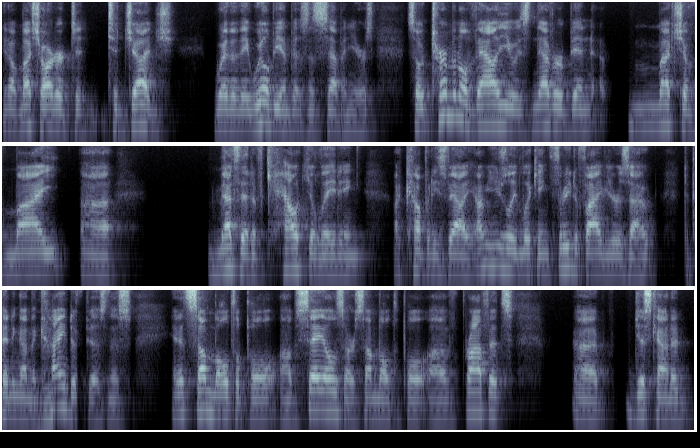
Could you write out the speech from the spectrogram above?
you know much harder to to judge whether they will be in business seven years. So terminal value has never been much of my uh, method of calculating a company's value. I'm usually looking three to five years out, depending on the mm-hmm. kind of business, and it's some multiple of sales or some multiple of profits, uh, discounted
